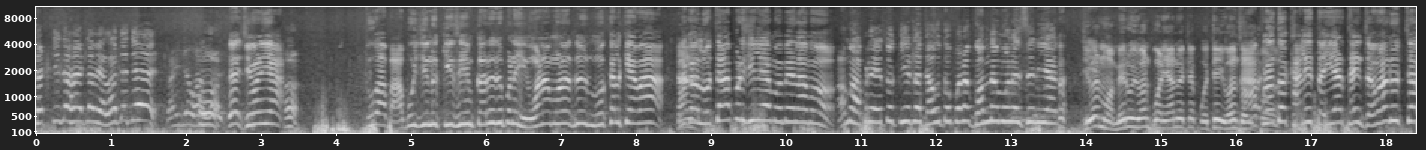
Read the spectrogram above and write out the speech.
સટકી જશે એટલે વેલા જજે. કહી દેવું એ જીવણિયા હા. તું આ બાબુજીનું કીસ એમ કરે છે પણ ઈવાણા માણસ મોકલ કેવા નકર લોચા પડશે લે મોબાઈલામાં આમ આપણે એ તો કી એટલે જવું તો પર ગોમના માણસ છે ને યાર. જીવન મોમેરું ઈવન ભણ્યાનું એટલે પોતે ઈવાન છે. આપણે તો ખાલી તૈયાર થઈને જવાનું જ છે.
